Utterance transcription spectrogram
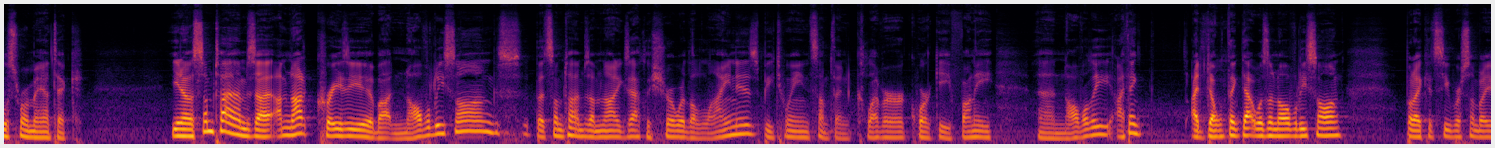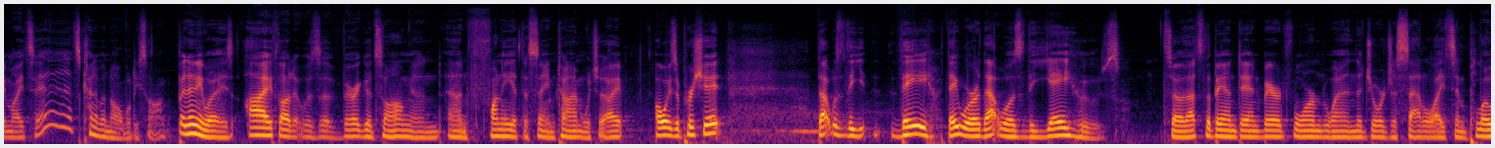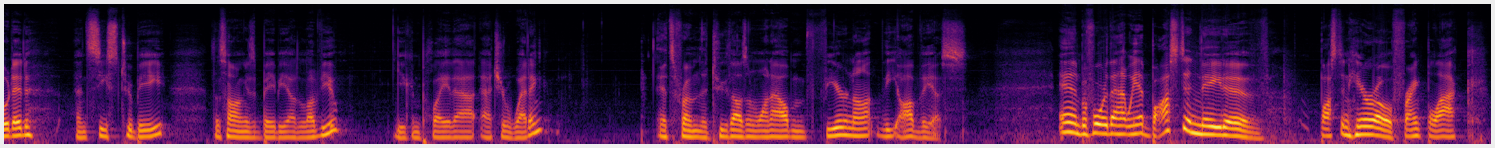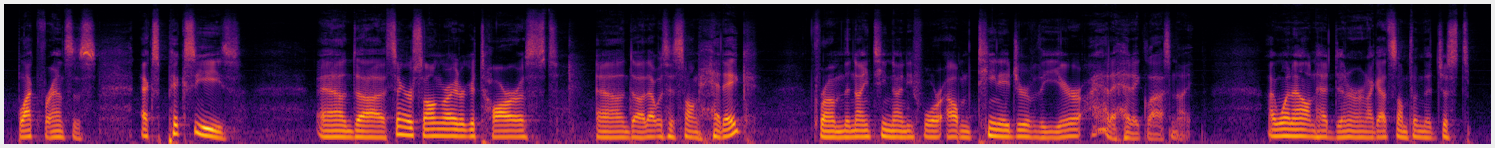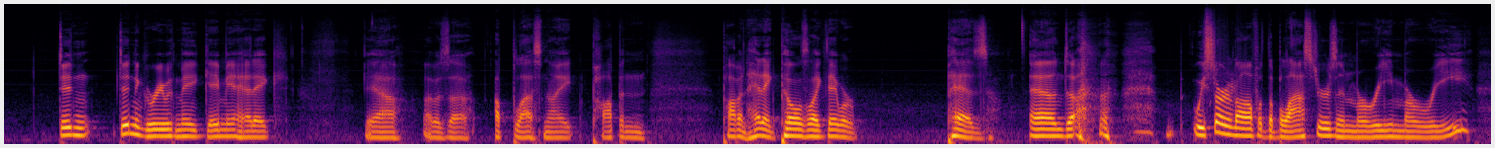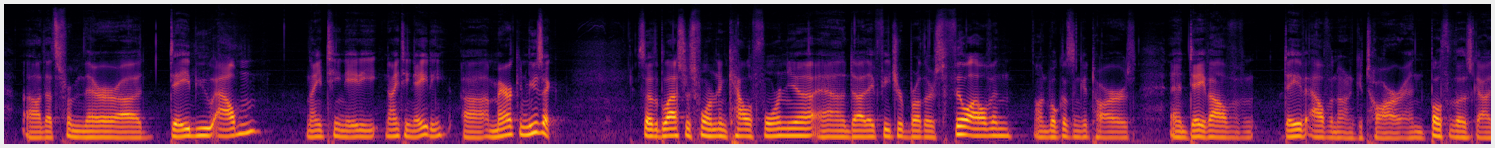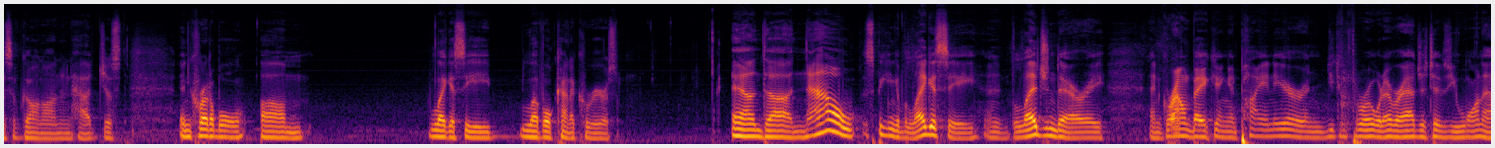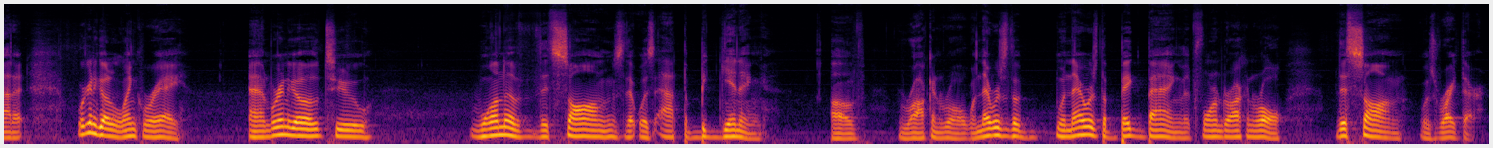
Hopeless romantic. You know, sometimes I, I'm not crazy about novelty songs, but sometimes I'm not exactly sure where the line is between something clever, quirky, funny, and novelty. I think I don't think that was a novelty song, but I could see where somebody might say, eh, it's kind of a novelty song. But anyways, I thought it was a very good song and, and funny at the same time, which I always appreciate. That was the they they were that was the Yayhoos. So that's the band Dan Baird formed when the Georgia satellites imploded and ceased to be. The song is Baby I Love You. You can play that at your wedding. It's from the 2001 album Fear Not the Obvious. And before that, we had Boston native, Boston hero Frank Black, Black Francis, ex Pixies, and uh, singer songwriter guitarist. And uh, that was his song Headache from the 1994 album Teenager of the Year. I had a headache last night. I went out and had dinner and I got something that just didn't didn't agree with me, gave me a headache. Yeah, I was uh, up last night popping popping headache pills like they were Pez. And uh, we started off with the Blasters and Marie Marie. Uh, that's from their uh, debut album, 1980, 1980 uh, American Music. So the Blasters formed in California, and uh, they feature brothers Phil Alvin on vocals and guitars, and Dave Alvin, Dave Alvin on guitar. And both of those guys have gone on and had just incredible um, legacy level kind of careers. And uh, now, speaking of legacy and legendary and groundbreaking and pioneer, and you can throw whatever adjectives you want at it, we're going to go to Link Wray. And we're going to go to one of the songs that was at the beginning of rock and roll. When there was the when there was the big bang that formed rock and roll, this song was right there.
